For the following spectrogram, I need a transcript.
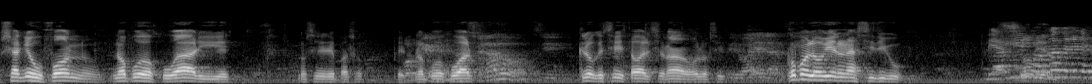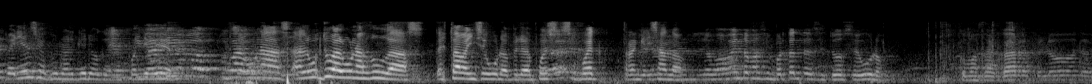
ya que Buffon no pudo jugar y no sé qué le pasó, pero no pudo jugar, creo que sí, estaba lesionado o algo así. ¿Cómo lo vieron a Citigu? Sí, por no tener experiencia fue un arquero que respondió bien. Tuve algunas, tuve algunas dudas, estaba inseguro, pero después se fue tranquilizando. Los momentos más importantes estuvo seguro. Como sacar pelotas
